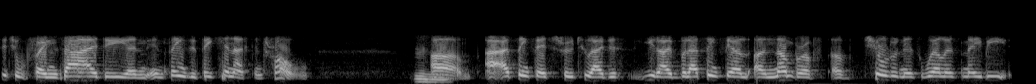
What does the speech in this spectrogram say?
situ- for anxiety and and things that they cannot control. Mm-hmm. Um, I, I think that's true too. I just, you know, but I think there are a number of of children as well as maybe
